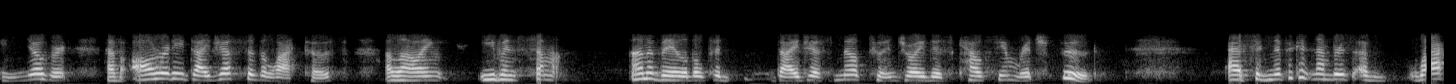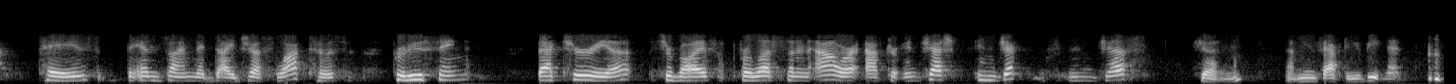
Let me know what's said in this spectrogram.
in yogurt have already digested the lactose, allowing even some unavailable to digest milk to enjoy this calcium rich food. As significant numbers of lactase, the enzyme that digests lactose, producing Bacteria survive for less than an hour after ingest, ingestion. That means after you've eaten it.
